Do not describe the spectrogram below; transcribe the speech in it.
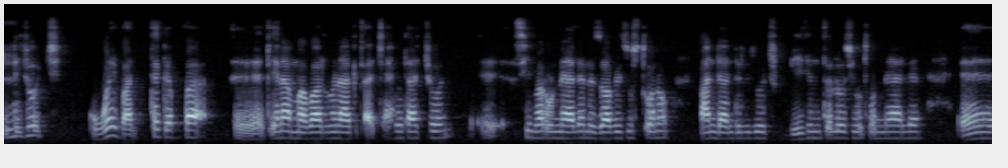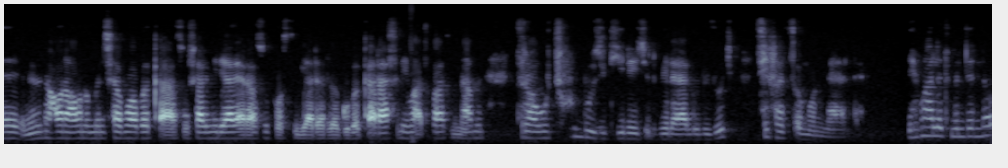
ልጆች ወይ ባልተገባ ጤናማ ባልሆነ አቅጣጫ ህይወታቸውን ሲመሩ እናያለን። እዛ ቤት ውስጥ ሆነው አንዳንድ ልጆች ቤትን ጥሎ ሲወጡ እናያለን። ምን አሁን አሁን የምንሰማው በቃ social media ላይ ራሱ post እያደረጉ በቃ ራስን የማጥፋት ምናምን ስራዎች ሁሉ እዚህ teenage እድሜ ላይ ያሉ ልጆች ሲፈጽሙ እናያለን። ይህ ማለት ምንድን ነው?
